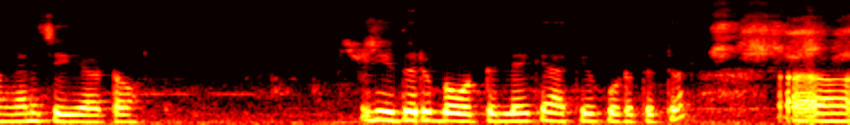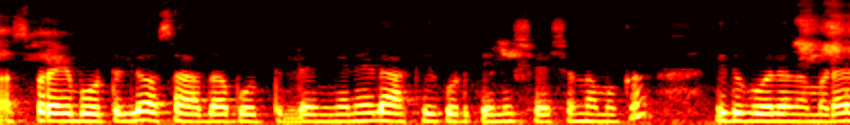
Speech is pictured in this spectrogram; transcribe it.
അങ്ങനെ ചെയ്യാം കേട്ടോ. ഇനി ഇതൊരു ബോട്ടിലേക്ക് ആക്കി കൊടുത്തിട്ട് സ്പ്രേ ബോട്ടിലോ സാധാ ബോട്ടിലോ എങ്ങനെയാലും ആക്കി കൊടുത്തതിന് ശേഷം നമുക്ക് ഇതുപോലെ നമ്മുടെ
